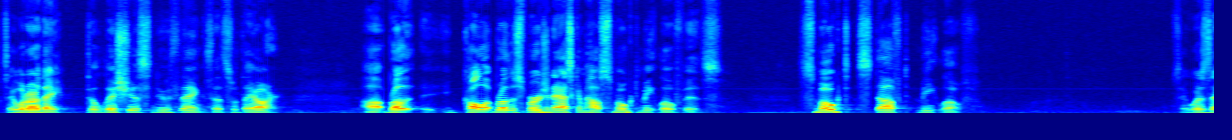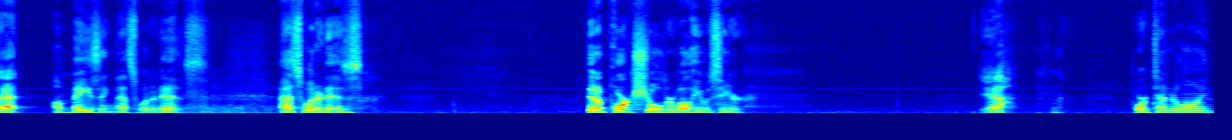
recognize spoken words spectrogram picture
Say, what are they? Delicious new things. That's what they are. Uh, brother, call up Brother Spurgeon, and ask him how smoked meatloaf is. Smoked stuffed meatloaf. Say, what is that? Amazing. That's what it is. That's what it is. Did a pork shoulder while he was here. Yeah. Pork tenderloin.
